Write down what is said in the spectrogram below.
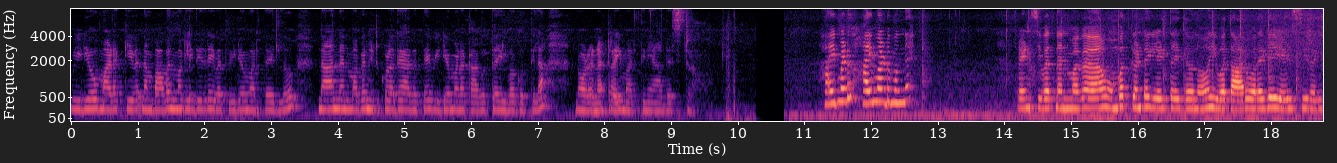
ವಿಡಿಯೋ ಮಾಡೋಕ್ಕೆ ಇವ ನಮ್ಮ ಭಾವನ ಮಗಳಿದ್ದಿದ್ರೆ ಇವತ್ತು ವೀಡಿಯೋ ಮಾಡ್ತಾಯಿದ್ಲು ನಾನು ನನ್ನ ಮಗನ ಇಟ್ಕೊಳ್ಳೋದೇ ಆಗುತ್ತೆ. ವೀಡಿಯೋ ಮಾಡೋಕ್ಕಾಗುತ್ತೋ ಇಲ್ವೋ ಗೊತ್ತಿಲ್ಲ. ನೋಡೋಣ. ಟ್ರೈ ಮಾಡ್ತೀನಿ ಆದಷ್ಟು. ಹಾಯ್ ಮಾಡು ಹಾಯ್ ಮಾಡು ಮಗನೆ. ಫ್ರೆಂಡ್ಸ್ ಇವತ್ತು ನನ್ನ ಮಗ ಒಂಬತ್ತು ಗಂಟೆಗೆ ಹೇಳ್ತಾ ಇದ್ದವನು. ಇವತ್ತು ಆರೂವರೆಗೆ ಏಳಿಸಿ ರೆಡಿ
